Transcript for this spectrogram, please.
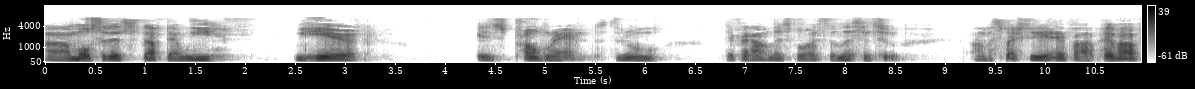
Uh, most of the stuff that we we hear is programmed through different outlets for us to listen to, um, especially in hip hop. Hip hop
